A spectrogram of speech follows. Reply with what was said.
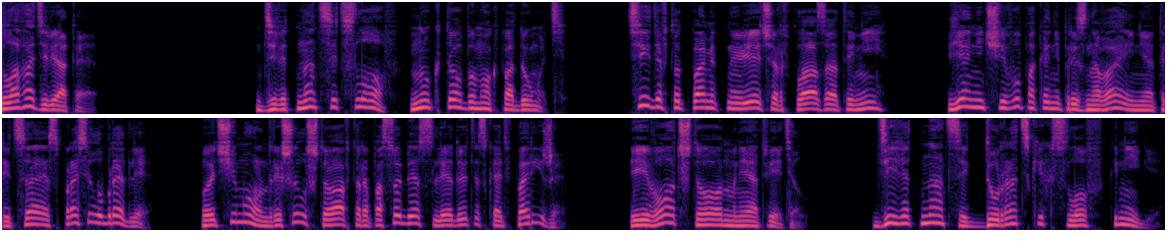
Глава девятая. Девятнадцать слов. Ну, кто бы мог подумать. Сидя в тот памятный вечер в Плаза Атени, я, ничего пока не признавая и не отрицая, спросил у Брэдли, почему он решил, что автора пособия следует искать в Париже. И вот что он мне ответил. Девятнадцать дурацких слов в книге.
